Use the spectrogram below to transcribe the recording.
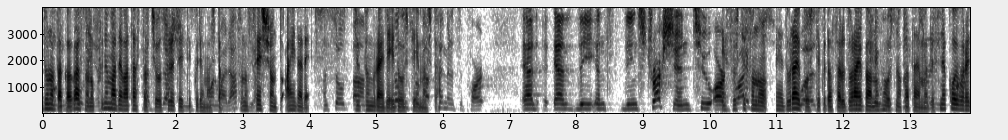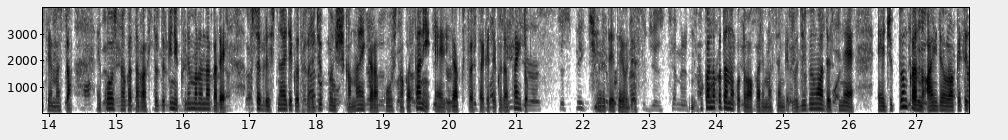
どなたかがその車で私たちを連れて行ってくれました。そのセッションと間で10分ぐらいで移動していました。そしてそのドライブをしてくださるドライバーの奉仕の方へもですねこう言われていました。講師の方が来た時に車の中でおしゃべりしないでください。10分しかないから講師の方にリラックスさせてあげてくださいと言われていたようです。他の方のことは分かりませんけど自分はですね10分間の間を空けて違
